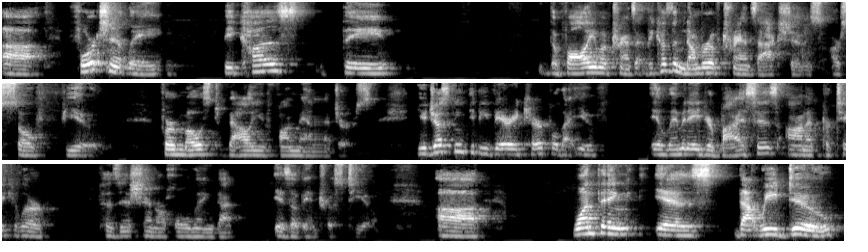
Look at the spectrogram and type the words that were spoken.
uh, fortunately because the the volume of trans because the number of transactions are so few for most value fund managers you just need to be very careful that you've eliminated your biases on a particular position or holding that is of interest to you. Uh, one thing is that we do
